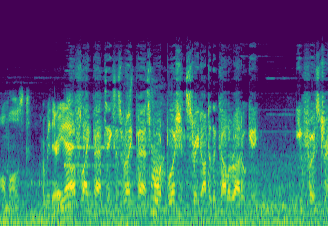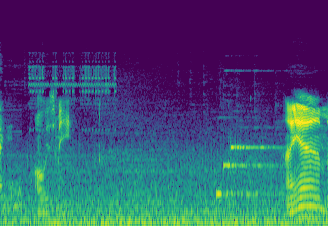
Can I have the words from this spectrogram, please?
Almost. Are we there yet? Our flight path takes us right past Fort Bush and straight onto the Colorado Gate. You first, Trenton. Always me. I am.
